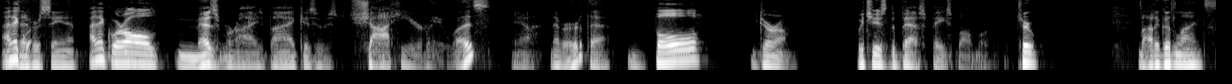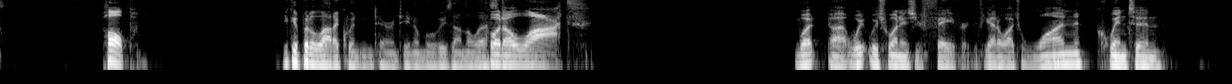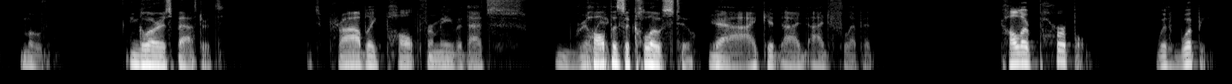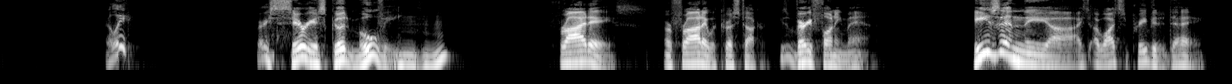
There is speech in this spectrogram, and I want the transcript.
I I've think never seen it. I think we're all mesmerized by it because it was shot here. It was? Yeah, Never heard of that. Bull Durham, which is the best baseball movie. True. A lot of good lines. Pulp, You could put a lot of Quentin Tarantino movies on the list. But a lot. What? Uh, wh- which one is your favorite? If you got to watch one Quentin movie, Inglourious Basterds. it's probably Pulp for me. But that's really Pulp is a close to. yeah. I could. I'd, I'd flip it. Color Purple with Whoopi. Really? Very serious, good movie. Mm-hmm. Fridays or Friday with Chris Tucker. He's a very funny man. He's in the. Uh, I, I watched the preview today.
